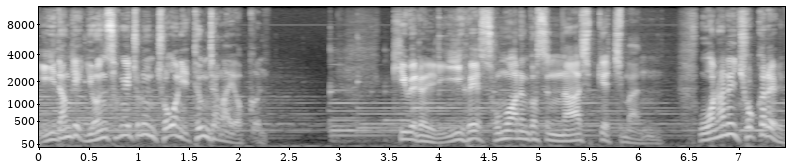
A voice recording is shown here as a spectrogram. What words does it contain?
2단계 연성해주는 조언이 등장하였군. 기회를 2회 소모하는 것은 아쉽겠지만 원하는 효과를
